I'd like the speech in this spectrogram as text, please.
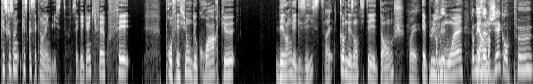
qu'est-ce que c'est, qu'est-ce que c'est qu'un linguiste? C'est quelqu'un qui fait, fait profession de croire que des langues existent comme des entités étanches et plus ou moins comme des objets qu'on peut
